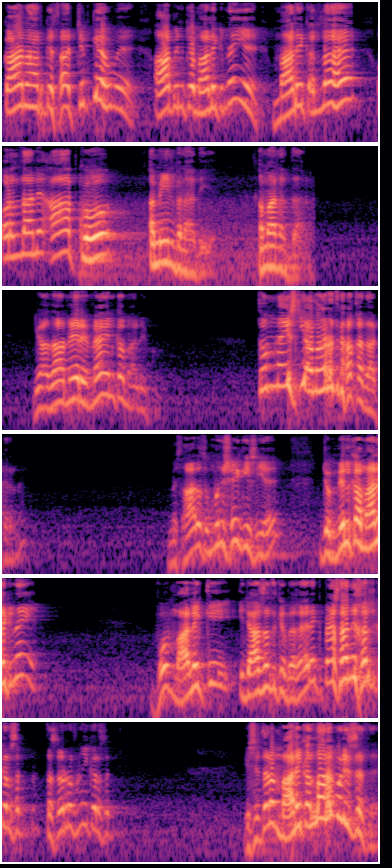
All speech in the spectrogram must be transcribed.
کان آپ کے ساتھ چپکے ہوئے ہیں۔ آپ ان کے مالک نہیں ہیں۔ مالک اللہ ہے اور اللہ نے آپ کو امین بنا دیے امانت دار یادا میرے، میں ان کا مالک ہوں۔ تم نے اس کی امانت کا حق ادا کرنا مثال اس منشی کی سی ہے جو مل کا مالک نہیں ہے۔ وہ مالک کی اجازت کے بغیر ایک پیسہ نہیں خرچ کر سکتا، تصرف نہیں کر سکتا۔ اسی طرح مالک اللہ رب العزت ہے،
